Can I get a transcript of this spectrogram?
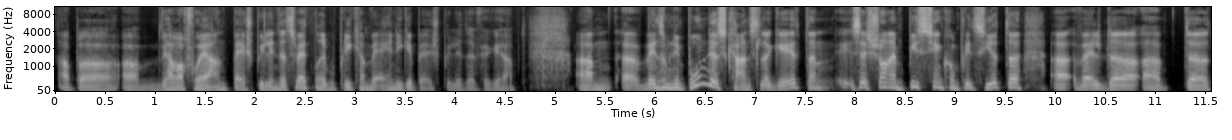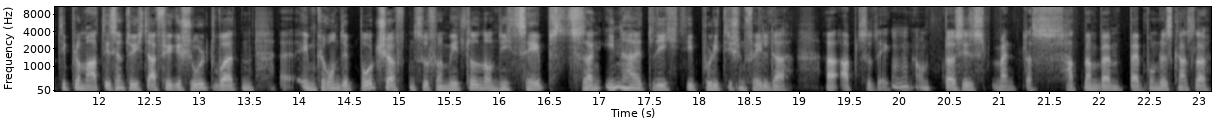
aber ähm, wir haben auch vorher Beispiele. In der Zweiten Republik haben wir einige Beispiele dafür gehabt. Ähm, äh, Wenn es um den Bundeskanzler geht, dann ist es schon ein bisschen komplizierter, äh, weil der, äh, der Diplomat ist natürlich dafür geschult worden, äh, im Grunde Botschaften zu vermitteln und nicht selbst sozusagen inhaltlich die politischen Felder äh, abzudecken. Mhm. Und das ist, mein, das hat man beim, beim Bundeskanzler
